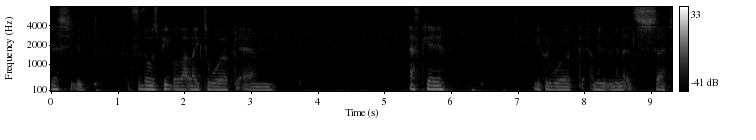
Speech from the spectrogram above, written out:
this for those people that like to work um, FK you could work I mean at the minute it's set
